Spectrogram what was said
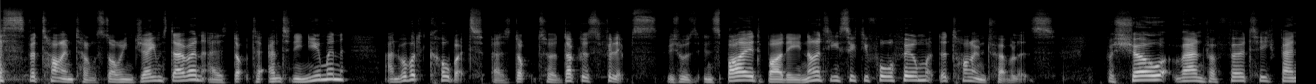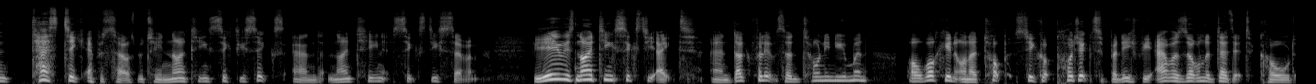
Yes, The Time Tunnel, starring James Darren as Dr. Anthony Newman and Robert Colbert as Dr. Douglas Phillips, which was inspired by the 1964 film The Time Travelers. The show ran for 30 fantastic episodes between 1966 and 1967. The year is 1968, and Doug Phillips and Tony Newman are working on a top secret project beneath the Arizona desert called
